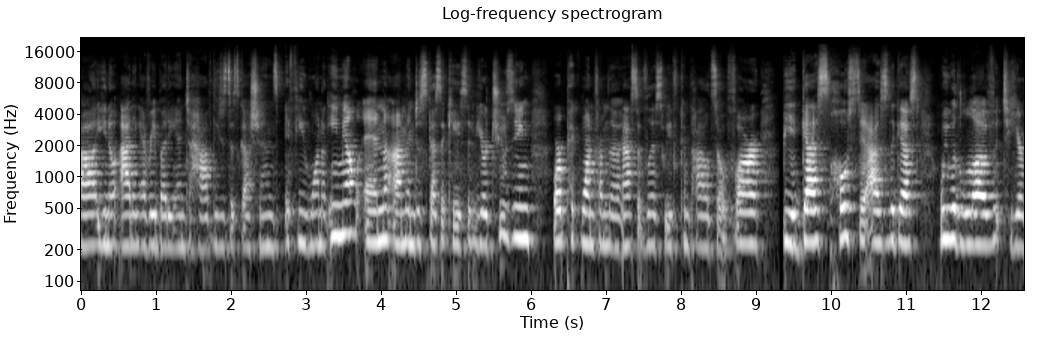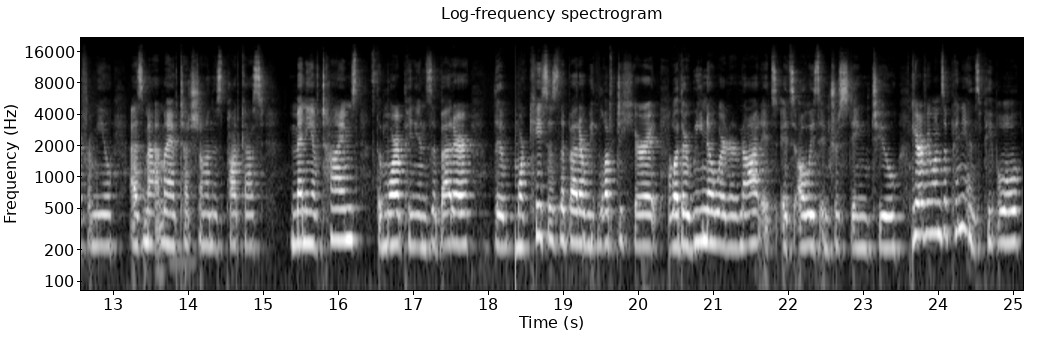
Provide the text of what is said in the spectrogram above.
uh, you know, adding everybody in to have these discussions. If you want to email in um, and discuss a case if you're choosing or pick one from the massive list we've compiled so far, be a guest, host it as the guest, we would love to hear from you. As Matt and I have touched on on this podcast many of times, the more opinions, the better the more cases the better. We'd love to hear it. Whether we know it or not it's it's always interesting to hear everyone's opinions. People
